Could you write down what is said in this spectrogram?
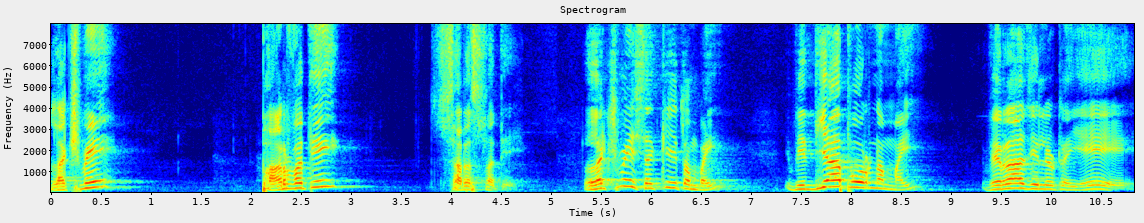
లక్ష్మి పార్వతి సరస్వతి. లక్ష్మీ శక్తియుతంపై విద్యాపూర్ణమై విరాజిల్లుటయే.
